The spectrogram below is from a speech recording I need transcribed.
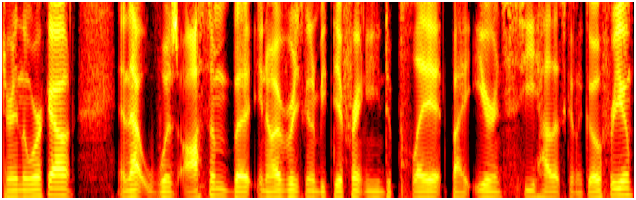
during the workout, and that was awesome. But you know, everybody's going to be different. You need to play it by ear and see how that's going to go for you.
